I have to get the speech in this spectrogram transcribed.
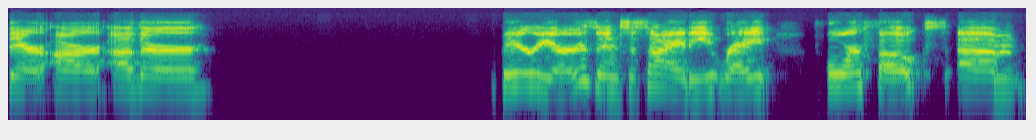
there are other barriers in society, right, for folks um,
